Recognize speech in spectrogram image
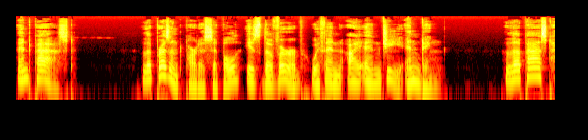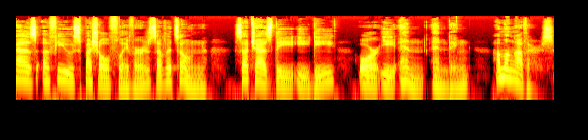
and past. The present participle is the verb with an ing ending. The past has a few special flavors of its own, such as the ed or en ending, among others.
